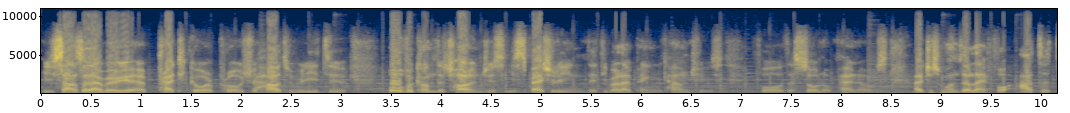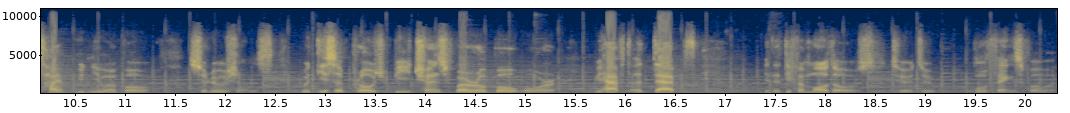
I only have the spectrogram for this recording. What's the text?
It sounds like a very uh, practical approach how to really to overcome the challenges, especially in the developing countries for the solar panels. I just wonder, like for other type renewable solutions. Would this approach be transferable or we have to adapt in the different models to, to move things forward?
